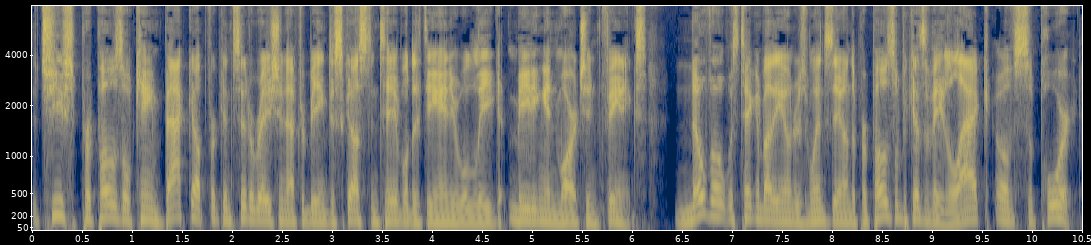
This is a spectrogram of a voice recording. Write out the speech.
The Chiefs' proposal came back up for consideration after being discussed and tabled at the annual league meeting in March in Phoenix. No vote was taken by the owners Wednesday on the proposal because of a lack of support.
